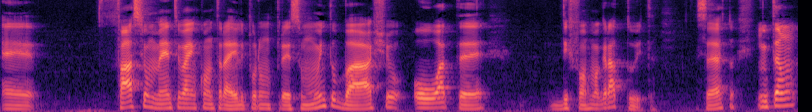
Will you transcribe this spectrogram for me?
é, facilmente vai encontrar ele por um preço muito baixo ou até de forma gratuita, certo? Então,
